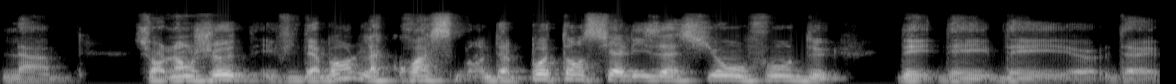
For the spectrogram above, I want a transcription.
la, l'enjeu évidemment de l'accroissement, de la potentialisation au fond de, euh,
